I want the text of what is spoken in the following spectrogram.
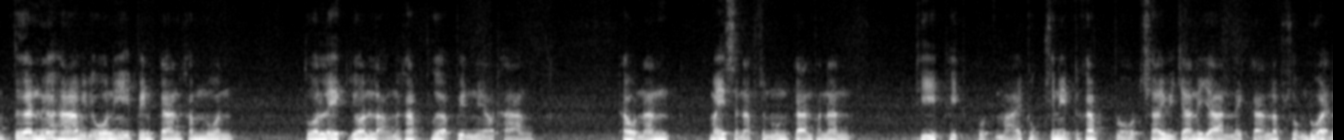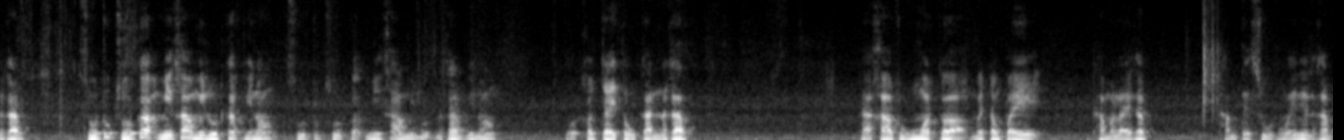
ำเตือนเนื้อหาวิดีโอนี้เป็นการคำนวณตัวเลขย้อนหลังนะครับ เพื่อเป็นแนวทาง เท่านั้นไม่สนับสนุนการพนันที่ผิดกฎหมายทุกชนิดนะครับ โปรดใช้วิจารณญาณในการรับชมด้วยนะครับ สูตรทุกสูตรก็มีเข้ามีหลุดครับพี่น้องสูตรทุกสูตรก็มีเข้ามีหลุดนะครับพี่น้องโปรดเข้าใจตรงกันนะครับ ถ้าเข้าทุกงวดก็ไม่ต้องไปทำอะไรครับทำแต่สูตรหวยนี่แหละครับ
